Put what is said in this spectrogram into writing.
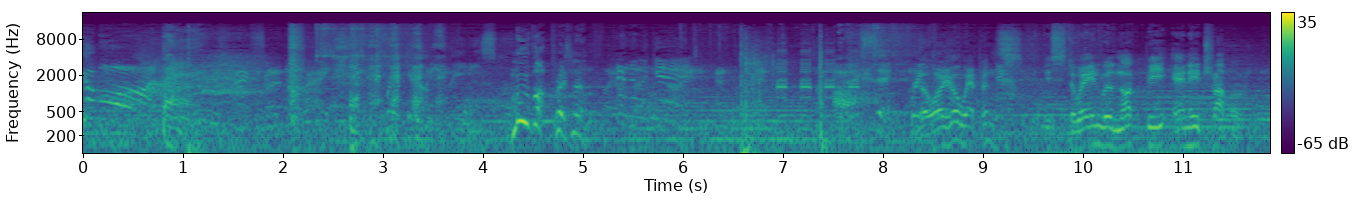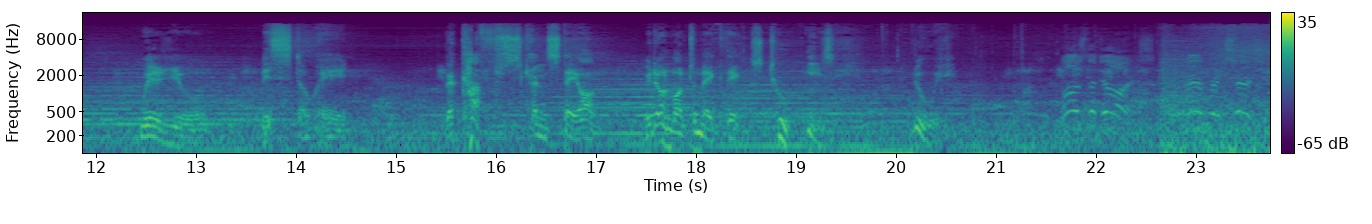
Come on! Bang! Move up, prisoner. Lower your weapons. Mr. Wayne will not be any trouble. Will you, Mr. Wayne? The cuffs can stay on. We don't want to make things too easy, do we? Close the doors. Prepare for insertion.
